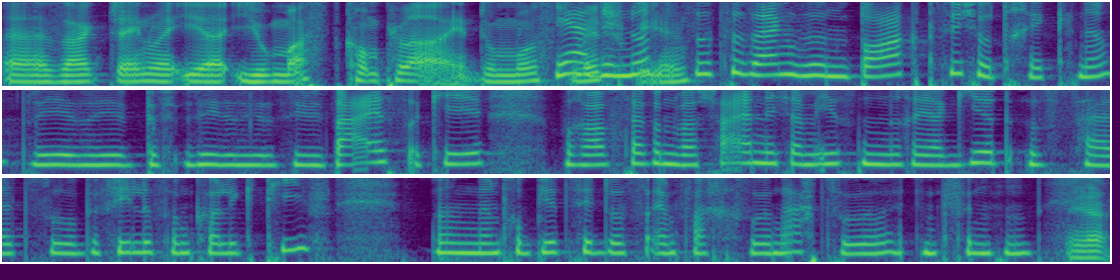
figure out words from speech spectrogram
Äh, sagt Janeway ihr, you must comply, du musst ja, mitspielen. Ja, sie nutzt sozusagen so einen Borg-Psychotrick, ne? Sie, sie, sie, sie, sie weiß, okay, worauf Seven wahrscheinlich am ehesten reagiert, ist halt so Befehle vom Kollektiv und dann probiert sie das einfach so nachzuempfinden. Ja.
